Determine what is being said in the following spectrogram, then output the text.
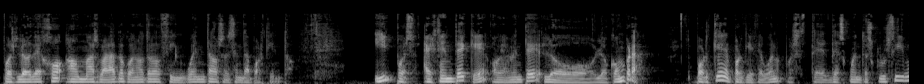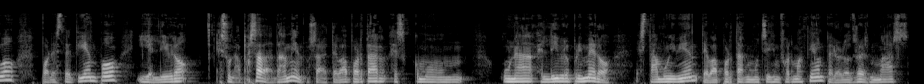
pues lo dejo aún más barato con otro 50 o 60%. Y pues hay gente que obviamente lo, lo compra. ¿Por qué? Porque dice, bueno, pues este descuento exclusivo por este tiempo y el libro es una pasada también. O sea, te va a aportar, es como una, el libro primero está muy bien, te va a aportar mucha información, pero el otro es más,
